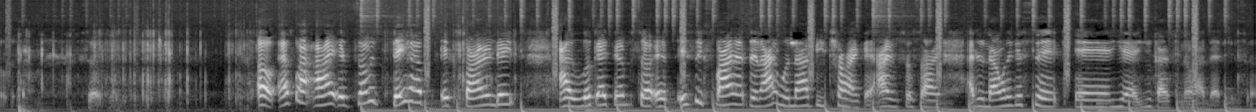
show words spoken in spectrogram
soda. So Oh, FYI, if some they have expiring dates I look at them. So if it's expired, then I will not be trying it. I am so sorry. I do not want to get sick. And yeah, you guys know how that is. So.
